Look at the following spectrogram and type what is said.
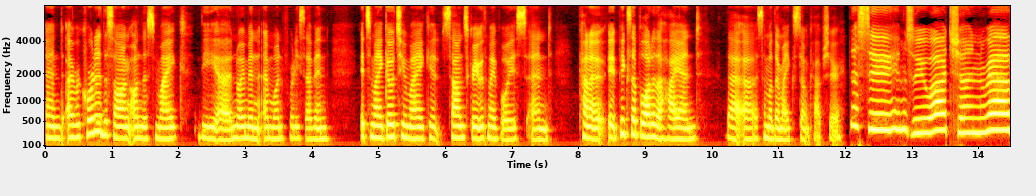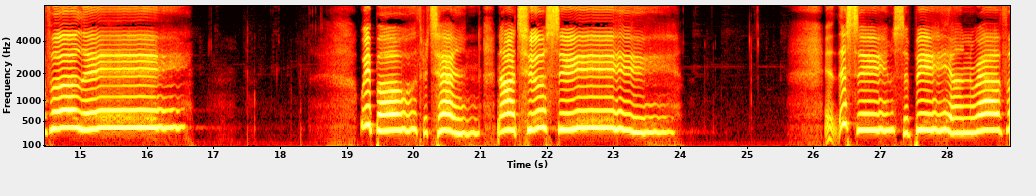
And I recorded the song on this mic, the uh, Neumann M147. It's my go to mic. It sounds great with my voice and kind of it picks up a lot of the high end that uh, some other mics don't capture. The seams we watch unraveling we both pretend not to see. And this seems to be unraveling.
